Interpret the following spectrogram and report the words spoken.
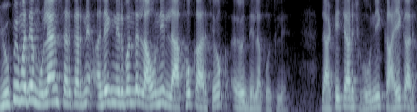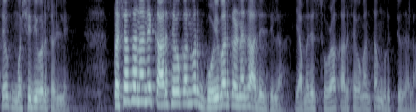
यूपीमध्ये मुलायम सरकारने अनेक निर्बंध लावूनही लाखो कारसेवक अयोध्येला पोहोचले. लाठीचार्ज होऊनही काही कारसेवक मशिदीवर चढले. प्रशासनाने कारसेवकांवर गोळीबार करण्याचा आदेश दिला. यामध्ये सोळा कारसेवकांचा मृत्यू झाला.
